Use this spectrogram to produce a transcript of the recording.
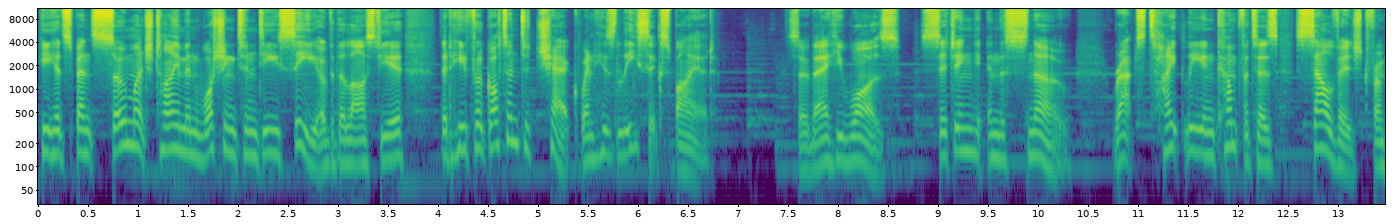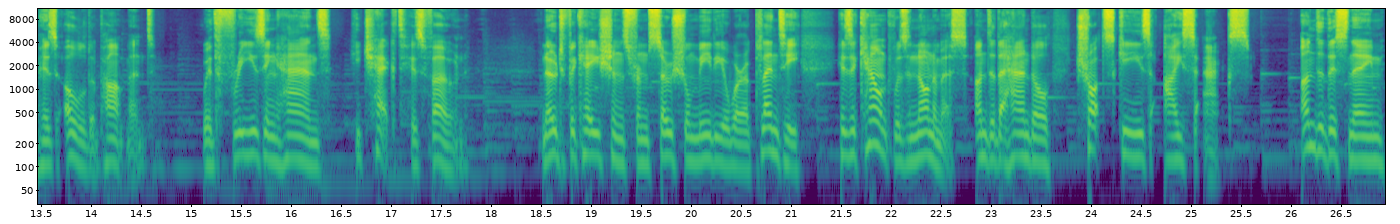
he had spent so much time in Washington, D.C. over the last year that he'd forgotten to check when his lease expired. So there he was, sitting in the snow, wrapped tightly in comforters salvaged from his old apartment. With freezing hands, he checked his phone. Notifications from social media were aplenty. His account was anonymous under the handle Trotsky's Ice Axe. Under this name,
